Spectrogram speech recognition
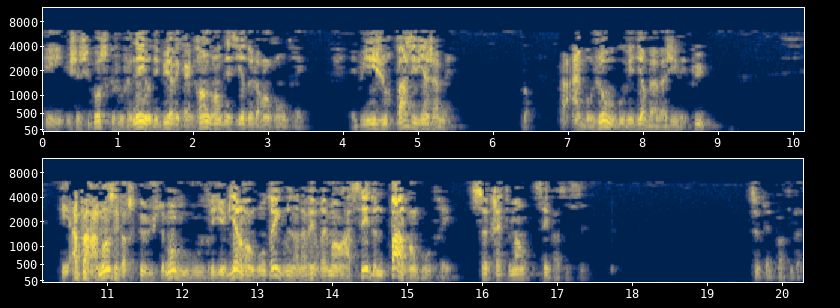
Et je suppose que vous venez au début avec un grand, grand désir de le rencontrer. Et puis les jours passent, il vient jamais. Un beau jour, vous pouvez dire, ben, ben j'y vais plus. Et apparemment, c'est parce que justement, vous voudriez bien le rencontrer, que vous en avez vraiment assez de ne pas le rencontrer. Secrètement, c'est pas si simple. Secrètement, simple.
